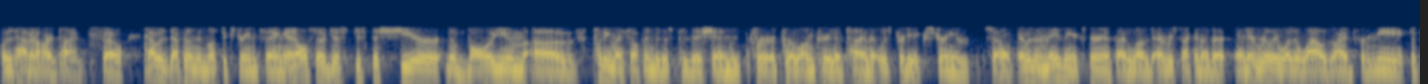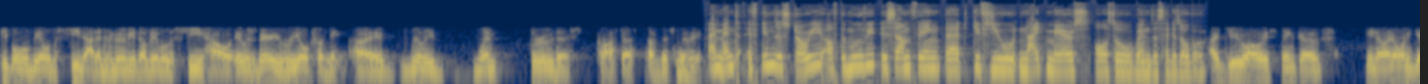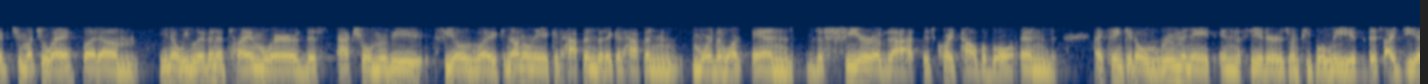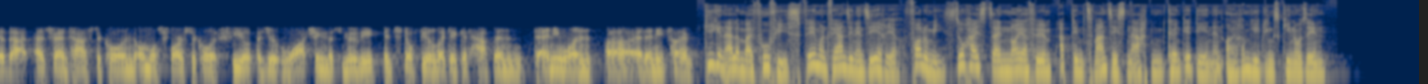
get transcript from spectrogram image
I was having a hard time. So that was definitely the most extreme thing. And also just, just the sheer, the volume of putting myself into this position for, a long period of time. It was pretty extreme. So it was an amazing experience. I loved every second of it. And it really was a wild ride for me. So people will be able to see that in the movie. They'll be able to see how it was very real for me. I really went through this process of this movie. I meant if in the story of the movie is something that gives you nightmares also when the set is over. I do always think of, you know, I don't want to give too much away, but um you know, we live in a time where this actual movie feels like not only it could happen, but it could happen more than once. And the fear of that is quite palpable. And I think it'll ruminate in the theaters when people leave this idea that as fantastical and almost farcical it feels as you're watching this movie, it still feels like it could happen to anyone uh, at any time. Keegan Allen bei Fufis, Film und Fernsehen in Serie. Follow Me, so heißt sein neuer Film. Ab dem 20.08. könnt ihr den in eurem Lieblingskino sehen.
